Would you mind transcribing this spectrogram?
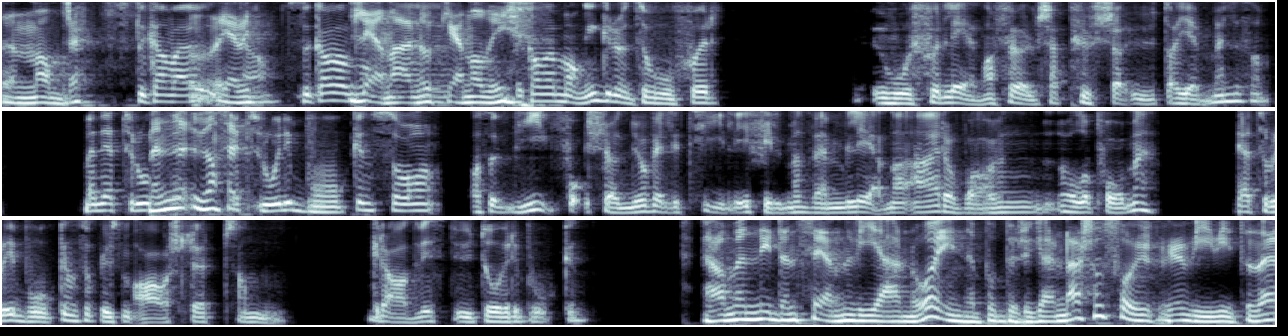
enn andre. Så det kan være, vet- ja, det kan være Lena er nok en av de. Det kan være mange grunner til hvorfor, hvorfor Lena føler seg pusha ut av hjemmet, liksom. Men jeg tror, Men uansett- jeg tror i boken så Altså, vi skjønner jo veldig tidlig i filmen hvem Lena er, og hva hun holder på med. Jeg tror i boken så blir det liksom avslørt sånn gradvis utover i boken. Ja, men i den scenen vi er nå, inne på burgeren der, så får jo ikke vi vite det.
